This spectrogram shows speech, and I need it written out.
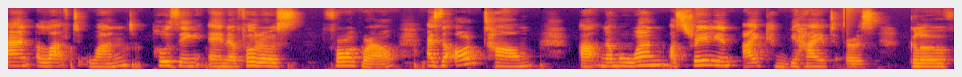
and a loved one posing in a photo's foreground as the all-time uh, number one Australian icon behind us glove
